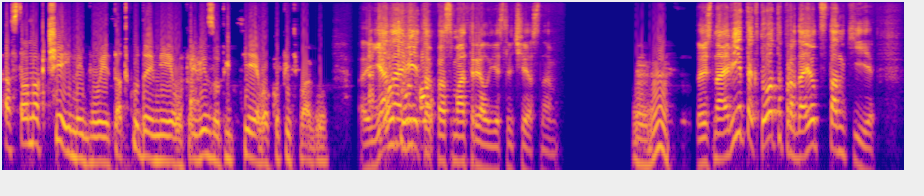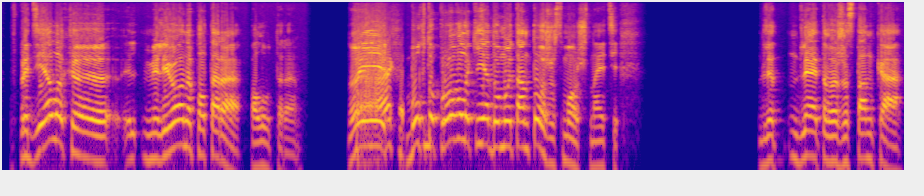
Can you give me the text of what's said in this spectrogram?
а станок чейный будет? Откуда мне его привезут? Где я его купить могу? Я Вот, на Авито вот. посмотрел, если честно. Мгм. То есть на Авито кто-то продает станки в пределах э, миллиона полтора, полутора. Ну Так. и бухту проволоки, я думаю, там тоже сможешь найти. Для, для этого же станка.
